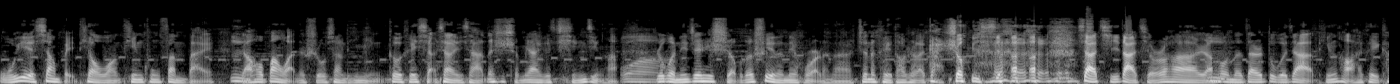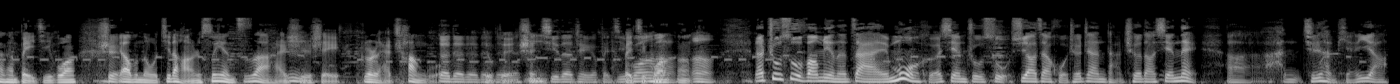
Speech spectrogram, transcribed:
午夜向北眺望，天空泛白，嗯。然后傍晚的时候像黎明。各位可以想象一下，那是什么样一个情景啊、哇，如果您真是舍不得睡的那会儿的呢，真的可以到这儿来感受一下，下棋打球哈，然后呢在这度个假挺好，还可以看看北极光。是。要不呢，我记得好像是孙燕姿啊，还是嗯。谁歌里还唱过。对对对对对神奇的这个北极北极光光嗯。啊嗯，那住宿方面呢，在漠河县住宿需要在火车站打车到县内啊、很其实很便宜啊，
